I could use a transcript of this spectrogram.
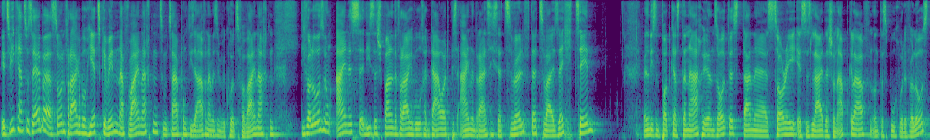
jetzt wie kannst du selber so ein Fragebuch jetzt gewinnen auf Weihnachten? Zum Zeitpunkt dieser Aufnahme sind wir kurz vor Weihnachten. Die Verlosung eines dieses spannenden Fragebuches dauert bis 31.12.2016. Wenn du diesen Podcast danach hören solltest, dann äh, sorry, ist es leider schon abgelaufen und das Buch wurde verlost.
